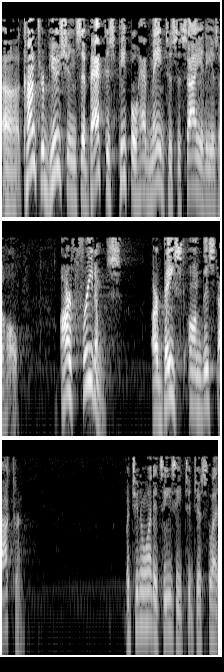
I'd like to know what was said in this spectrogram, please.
uh, contributions that Baptist people have made to society as a whole. Our freedoms are based on this doctrine. But you know what? It's easy to just let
